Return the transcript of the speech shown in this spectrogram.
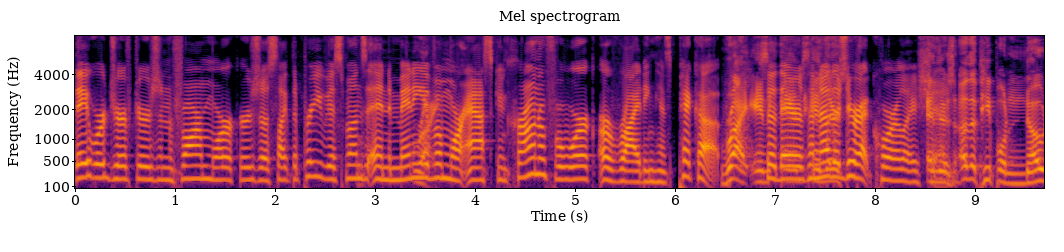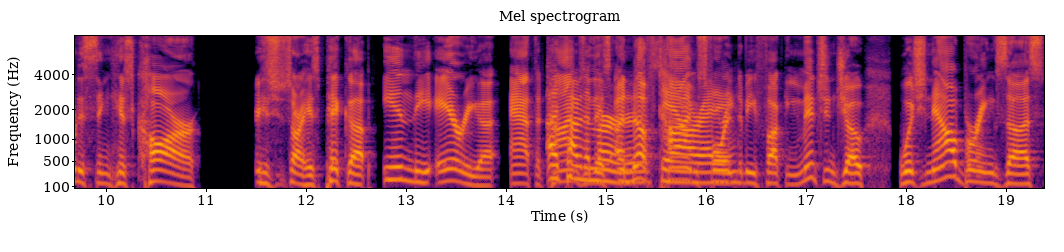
They were drifters and farm workers, just like the previous ones, and many of them were asking Corona for work or riding his pickup. Right, and so there's and- and another there's- direct correlation. And there's other people noticing his car, his sorry, his pickup in the area at the At time. time so the there's murders, enough yeah, times for it to be fucking mentioned, Joe. Which now brings us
